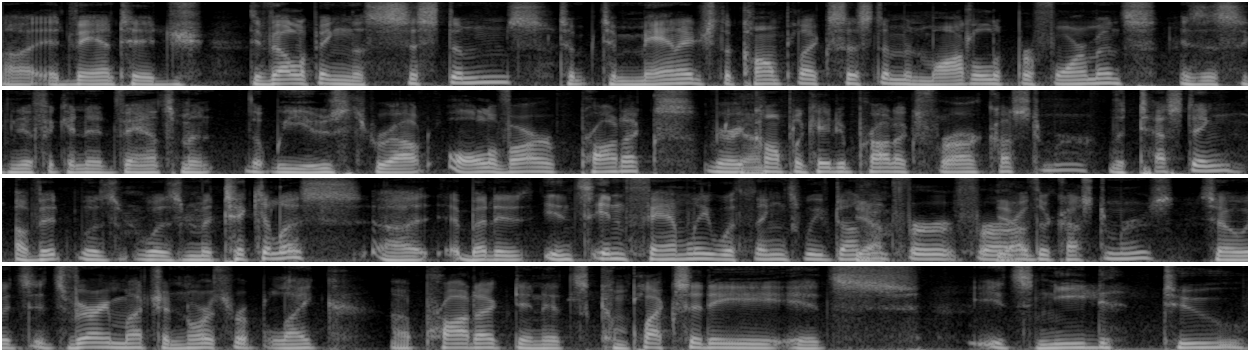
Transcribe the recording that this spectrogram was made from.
uh, advantage. Developing the systems to, to manage the complex system and model the performance is a significant advancement that we use throughout all of our products, very complicated products for our customer. The testing of it was, was meticulous, uh, but it, it's in family with things we've done for, for our other customers. So it's, it's very much a Northrop like uh, product and its complexity, its its need to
